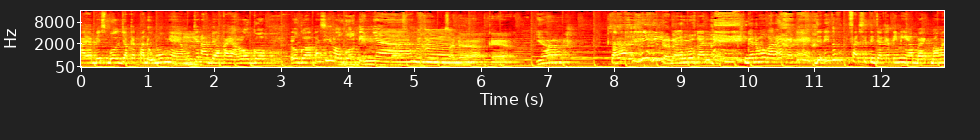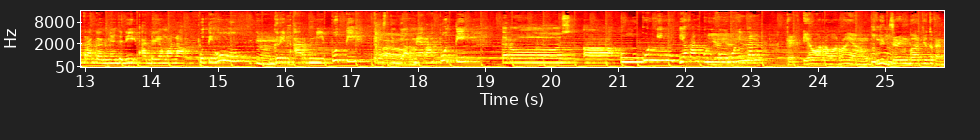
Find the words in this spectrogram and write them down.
kayak baseball jacket pada umumnya ya mungkin ada kayak logo logo apa sih logo, tim, timnya. Mm-mm. Terus ada kayak ya salah. Nggak nggak nemu. nemu kan nggak nemu kan. Oke. Jadi itu varsity jacket ini ya baik banget ragamnya. Jadi ada yang warna putih ungu Hmm. green army putih terus Wow. juga merah putih terus uh, ungu kuning ya kan? Ungu, Iya, ungu iya, kuning iya. kan? Kayak ya warna-warna yang ngejreng banget gitu kan.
